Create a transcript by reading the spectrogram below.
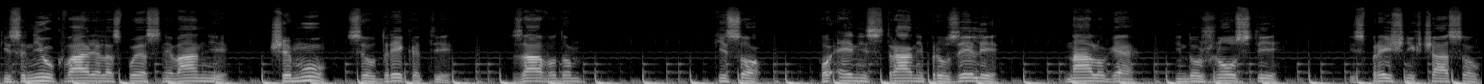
ki se ni ukvarjala s pojasnjevanji, čemu se odrekati zavodom, ki so po eni strani prevzeli naloge in dožnosti iz prejšnjih časov,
